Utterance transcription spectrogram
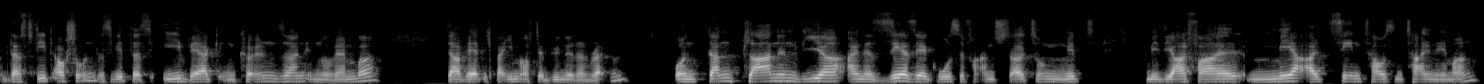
das steht auch schon, das wird das E-Werk in Köln sein im November. Da werde ich bei ihm auf der Bühne dann rappen. Und dann planen wir eine sehr, sehr große Veranstaltung mit im Idealfall mehr als 10.000 Teilnehmern.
